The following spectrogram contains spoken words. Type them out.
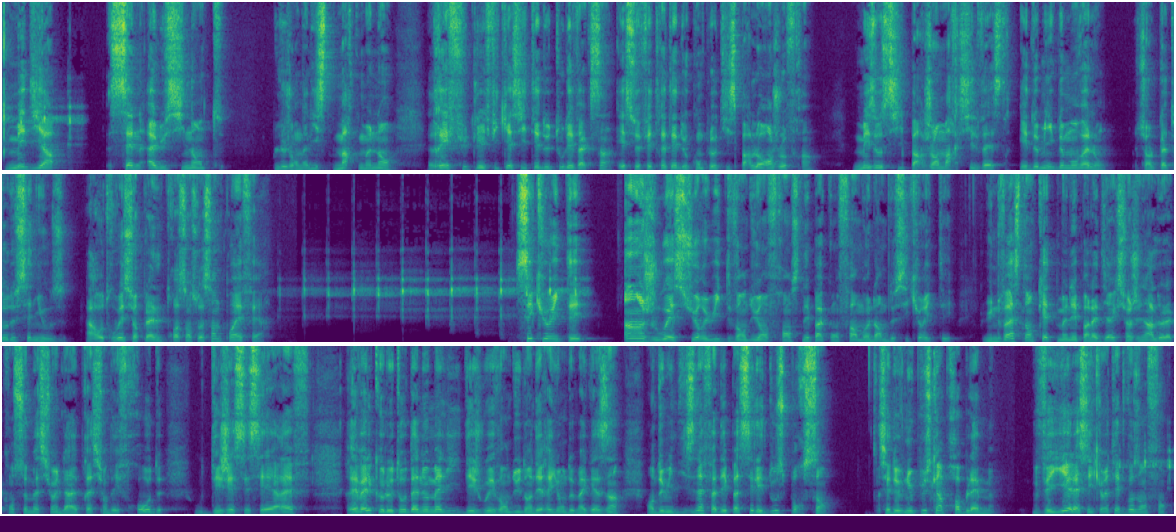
Média. Scène hallucinante le journaliste Marc Menant réfute l'efficacité de tous les vaccins et se fait traiter de complotiste par Laurent Geoffrin, mais aussi par Jean-Marc Sylvestre et Dominique de Montvalon, sur le plateau de CNews, à retrouver sur planète360.fr. Sécurité. Un jouet sur huit vendu en France n'est pas conforme aux normes de sécurité. Une vaste enquête menée par la Direction générale de la consommation et de la répression des fraudes, ou DGCCRF, révèle que le taux d'anomalie des jouets vendus dans des rayons de magasins en 2019 a dépassé les 12%. C'est devenu plus qu'un problème. Veillez à la sécurité de vos enfants.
